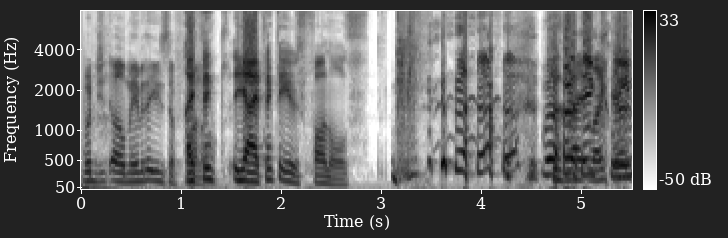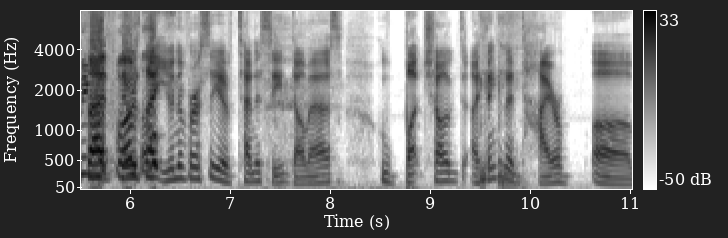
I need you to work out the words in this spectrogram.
Would you? Oh, maybe they used a I funnel. think, yeah, I think they use funnels. but are Right, they like, cleaning that, the there's that University of Tennessee dumbass who butt chugged, I think, an entire uh,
